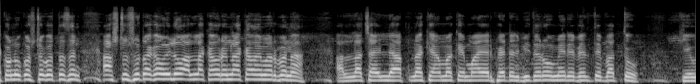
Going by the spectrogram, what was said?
এখনও কষ্ট করতেছেন। আটশোশো টাকা হইলেও আল্লাহ কাউরে না খাওয়াই মারবে না। আল্লাহ চাইলে আপনাকে, আমাকে মায়ের পেটের ভিতরেও মেরে ফেলতে পারতো। কেউ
